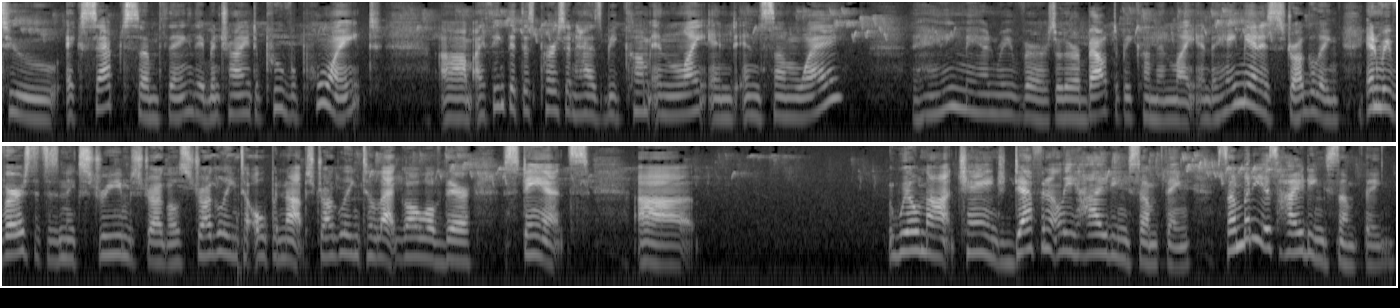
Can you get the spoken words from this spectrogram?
to accept something. They've been trying to prove a point. Um, I think that this person has become enlightened in some way. The hangman reverse, or they're about to become enlightened. The hangman is struggling. In reverse, it's an extreme struggle, struggling to open up, struggling to let go of their stance. Uh, will not change. Definitely hiding something. Somebody is hiding something.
